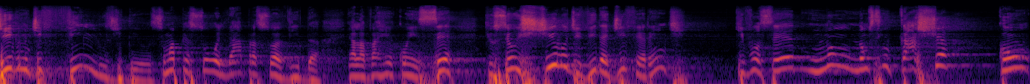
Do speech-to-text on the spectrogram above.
digno de filhos de Deus. Se uma pessoa olhar para a sua vida, ela vai reconhecer que o seu estilo de vida é diferente, que você não, não se encaixa com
